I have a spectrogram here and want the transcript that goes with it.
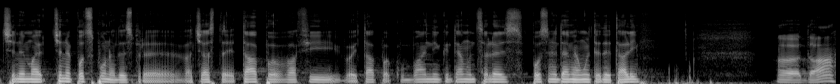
ce ne, mai, ce ne pot spune despre această etapă? Va fi o etapă cu bani, din câte am înțeles. Poți să ne dai mai multe detalii? Uh, da.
